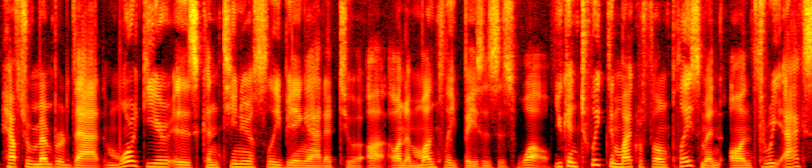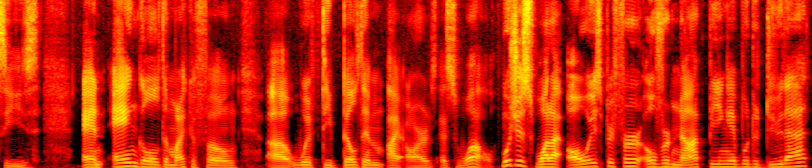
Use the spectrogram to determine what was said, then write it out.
have to remember that more gear is continuously being added to uh, on a monthly basis as well. You can tweak the microphone placement on three axes and angle the microphone uh, with the built-in IR as well, which is what I always prefer over not being able to do that,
